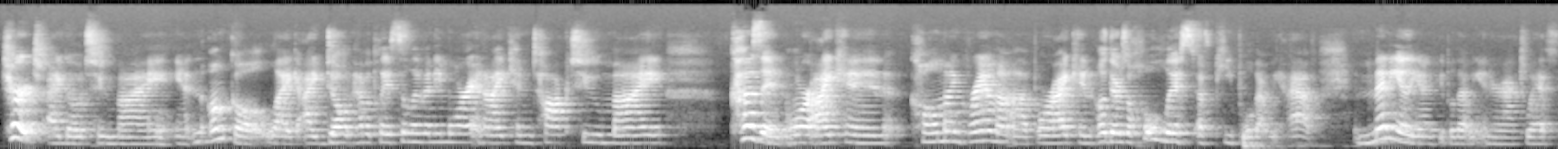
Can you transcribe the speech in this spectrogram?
church, I go to my aunt and uncle. Like, I don't have a place to live anymore, and I can talk to my cousin or I can call my grandma up or I can oh there's a whole list of people that we have. Many of the young people that we interact with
